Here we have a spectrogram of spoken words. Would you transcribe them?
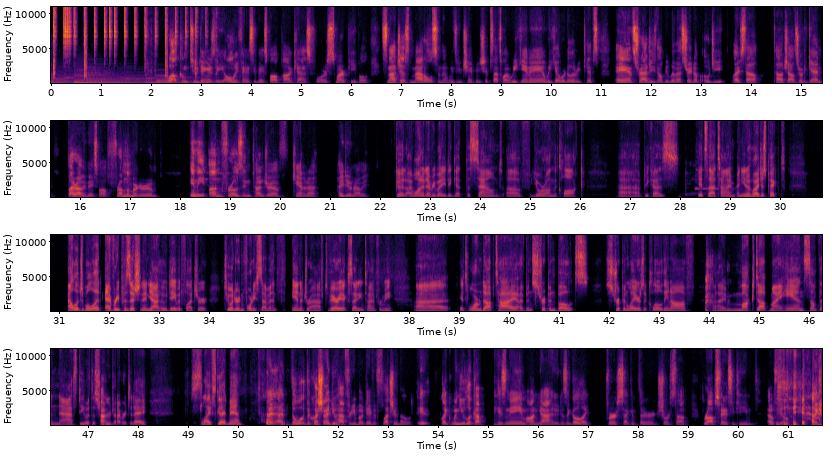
Welcome to Dingers, the only fantasy baseball podcast for smart people. It's not just Matt Olson that wins you championships. That's why week in and week out we're delivering tips and strategies to help you live that straight up OG lifestyle. Tyler Child's joined again by Robbie Baseball from the Murder Room in the unfrozen tundra of Canada. How you doing, Robbie? Good. I wanted everybody to get the sound of "You're on the clock" uh, because it's that time. And you know who I just picked? Eligible at every position in Yahoo, David Fletcher, 247th in a draft. Very exciting time for me. Uh, it's warmed up, Ty. I've been stripping boats, stripping layers of clothing off. I mucked up my hand, something nasty with a screwdriver today. Life's good, man. I, I, the the question I do have for you about David Fletcher though, it like when you look up his name on Yahoo, does it go like first, second, third, shortstop, Rob's fantasy team? outfield. like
